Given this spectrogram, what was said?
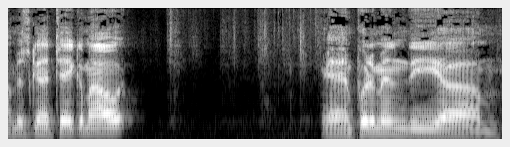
I'm just going to take them out and put them in the... Um,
